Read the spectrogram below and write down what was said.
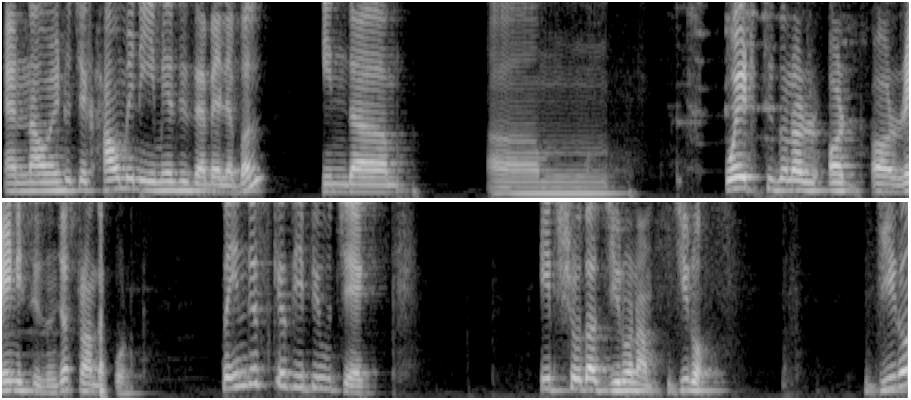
and now I want to check how many images is available in the um, wet season or, or, or rainy season. Just run the code. So in this case, if you check, it show the zero নাম জিরো জিরো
